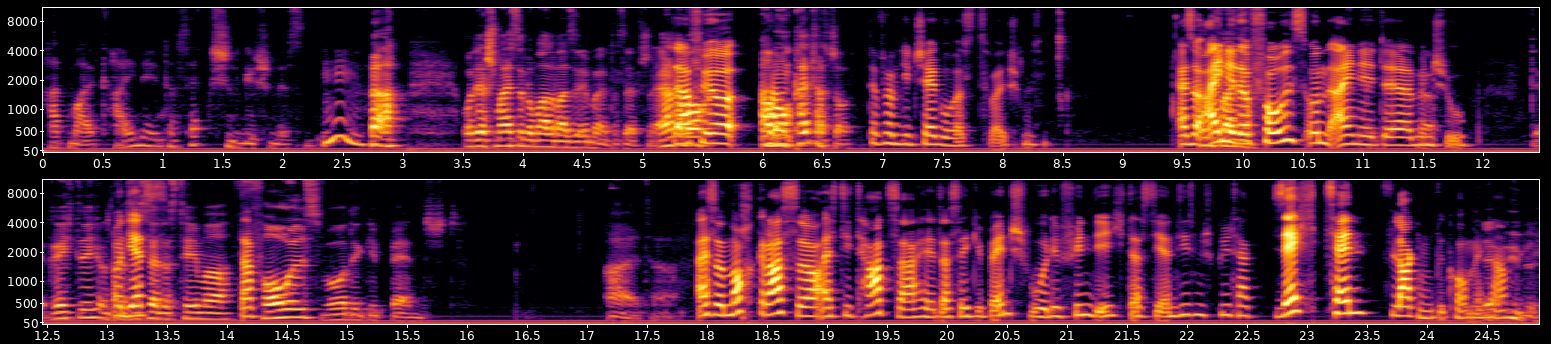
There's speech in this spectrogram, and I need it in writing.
hat mal keine Interception geschmissen. Mm. Und er schmeißt ja normalerweise immer Interception. Er hat dafür aber, auch, aber haben, auch kein Touchdown. Dafür haben die Jaguars zwei geschmissen. Also und eine der Foles und eine der Minshew. Ja. Richtig, und, und jetzt, ist ja das Thema. Foles wurde gebencht. Alter. Also noch krasser als die Tatsache, dass er gebencht wurde, finde ich, dass sie an diesem Spieltag 16 Flaggen bekommen ja, haben. Übel.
